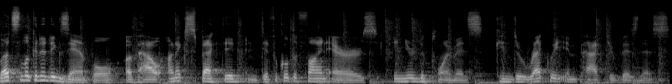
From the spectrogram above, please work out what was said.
Let's look at an example of how unexpected and difficult to find errors in your deployments can directly impact your business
